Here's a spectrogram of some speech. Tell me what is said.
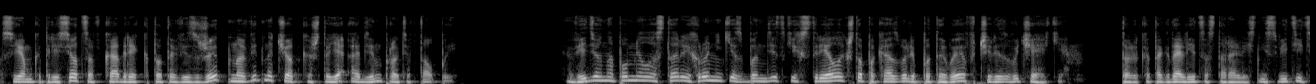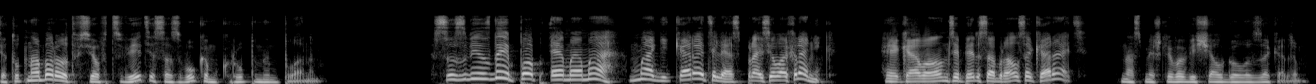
Съемка трясется, в кадре кто-то визжит, но видно четко, что я один против толпы. Видео напомнило старые хроники с бандитских стрелок, что показывали по ТВ в чрезвычайке. Только тогда лица старались не светить, а тут наоборот, все в цвете со звуком крупным планом. «Со звезды поп-ММА, маги-карателя?» — спросил охранник. «И кого он теперь собрался карать?» — насмешливо вещал голос за кадром.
